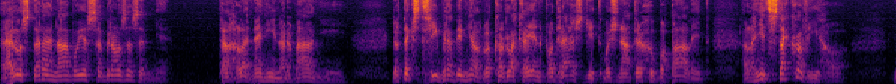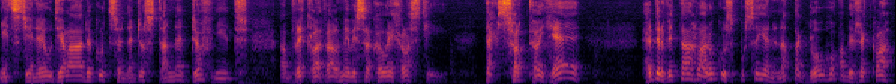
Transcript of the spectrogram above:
Earl staré náboje sebral ze země. Tohle není normální. Dotek stříbra by měl vlkodlaka jen podráždit, možná trochu popálit, ale nic takového. Nic ti neudělá, dokud se nedostane dovnitř, obvykle velmi vysokou rychlostí. Tak co to je? Hedr vytáhla ruku z puse jen na tak dlouho, aby řekla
